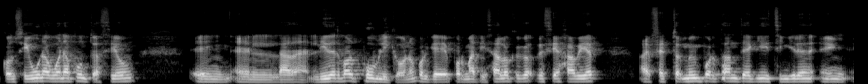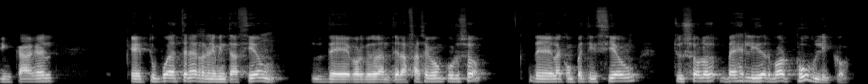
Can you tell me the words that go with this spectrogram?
consigo una buena puntuación en, en la leaderboard público, ¿no? Porque por matizar lo que decía Javier, a efecto es muy importante aquí distinguir en, en, en Kaggle que tú puedes tener realimentación de, porque durante la fase de concurso de la competición tú solo ves el leaderboard público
